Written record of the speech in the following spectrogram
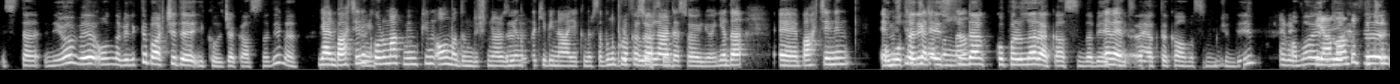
isteniyor ve onunla birlikte bahçe de yıkılacak aslında değil mi? Yani bahçeni evet. korumak mümkün olmadığını düşünüyoruz evet. yanındaki bina yıkılırsa. Bunu profesörler de söylüyor. Ya da e, bahçenin e, o botanik tarafından... enstitüsünden koparılarak aslında belki evet. ayakta kalması mümkün değil. Evet. Ama bir yandan da bütün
